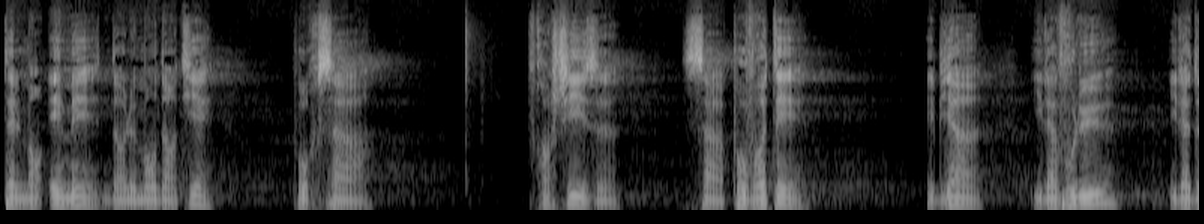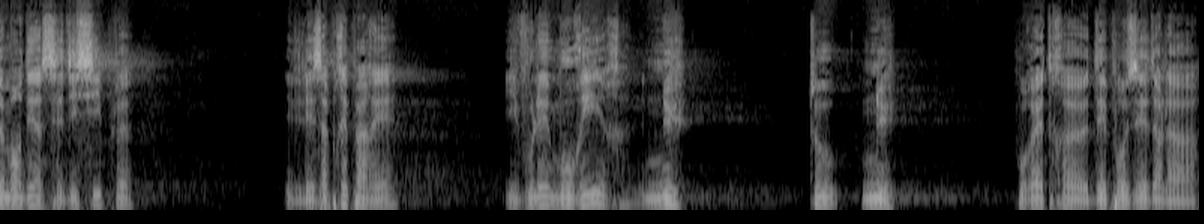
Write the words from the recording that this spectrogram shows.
tellement aimé dans le monde entier pour sa franchise, sa pauvreté, eh bien, il a voulu il a demandé à ses disciples, il les a préparés, il voulait mourir nu, tout nu, pour être déposé dans la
